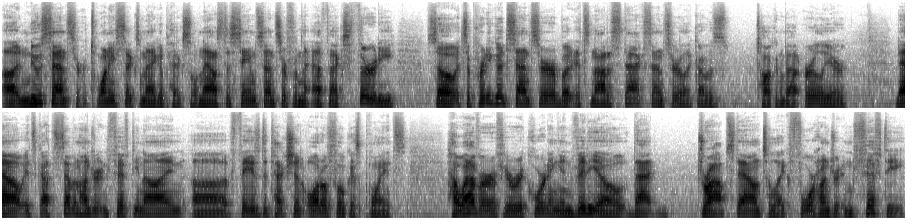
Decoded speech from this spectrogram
a new sensor, 26 megapixel. Now it's the same sensor from the FX30, so it's a pretty good sensor, but it's not a stack sensor like I was talking about earlier. Now it's got 759 uh, phase detection autofocus points. However, if you're recording in video, that drops down to like 450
